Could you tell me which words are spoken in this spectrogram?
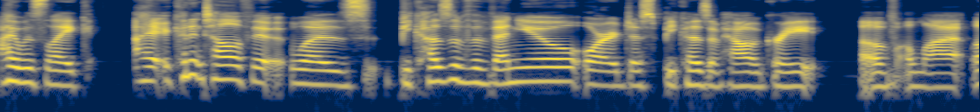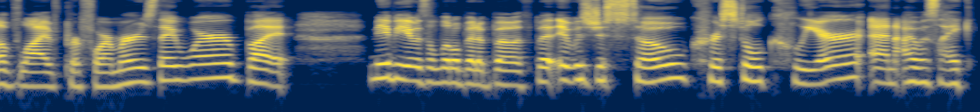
I was like, I, I couldn't tell if it was because of the venue or just because of how great of a lot of live performers they were, but maybe it was a little bit of both, but it was just so crystal clear. And I was like,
